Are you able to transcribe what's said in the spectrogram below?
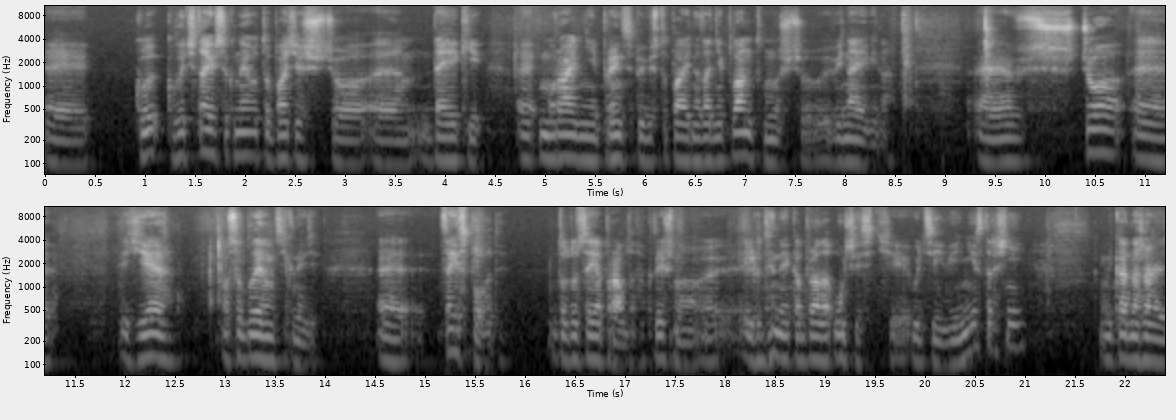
Е, коли, коли читаєш цю книгу, то бачиш, що е, деякі е, моральні принципи відступають на задній план, тому що війна є війна. Е, що е, є особливим в цій книзі? Е, це є спогади. Тобто це є правда. Фактично, е, людина, яка брала участь у цій війні страшній, яка, на жаль,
